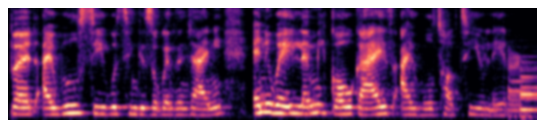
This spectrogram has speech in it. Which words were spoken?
but i will see what what's in anyway let me go guys. I will talk to you later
